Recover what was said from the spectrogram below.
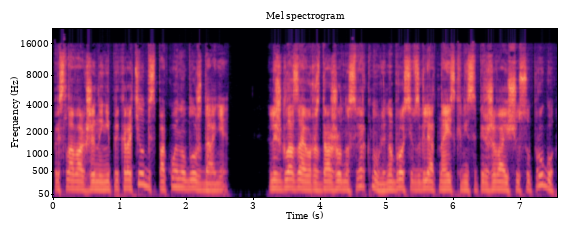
при словах жены не прекратил беспокойного блуждания. Лишь глаза его раздраженно сверкнули, но, бросив взгляд на искренне сопереживающую супругу,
